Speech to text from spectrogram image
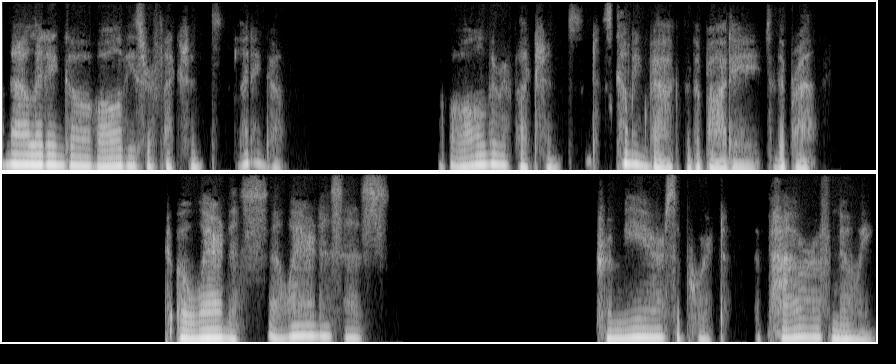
Now letting go of all these reflections, letting go of all the reflections, just coming back to the body, to the breath, to awareness, awareness as premier support, the power of knowing,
